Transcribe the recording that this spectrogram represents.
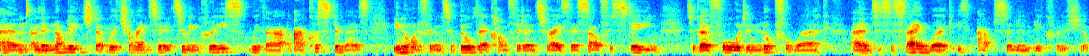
um, and the knowledge that we're trying to, to increase with our, our customers in order for them to build their confidence, raise their self-esteem, to go forward and look for work and to sustain work is absolutely crucial.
